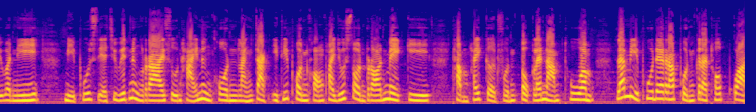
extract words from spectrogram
ยวันนี้ มีผู้เสียชีวิตหนึ่งรายสูญหายหนึ่งคนหลังจากอิทธิพลของพายุโซนร้อนเมกีทำให้เกิดฝนตกและน้ำท่วม และมีผู้ได้รับผลกระทบกว่า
